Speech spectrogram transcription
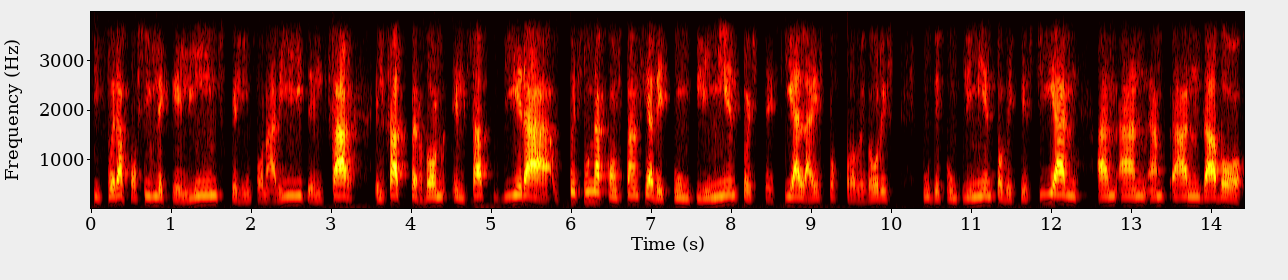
si fuera posible que el IMSS, que el Infonavit, el SAR, el SAT, perdón, el SAT diera pues una constancia de cumplimiento especial a estos proveedores, de cumplimiento de que sí han, han, han, han dado,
